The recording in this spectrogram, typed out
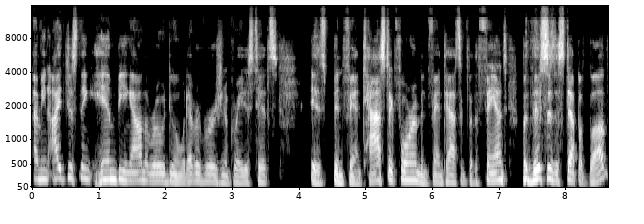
I mean, I just think him being out on the road doing whatever version of greatest hits has been fantastic for him and fantastic for the fans. But this is a step above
